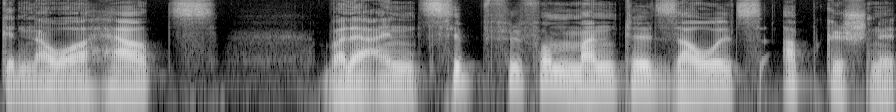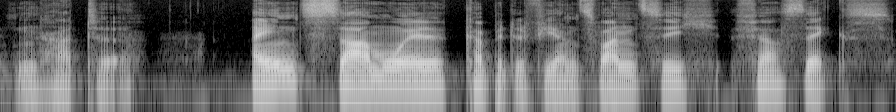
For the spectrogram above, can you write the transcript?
genauer Herz, weil er einen Zipfel vom Mantel Sauls abgeschnitten hatte. 1 Samuel Kapitel 24 Vers 6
